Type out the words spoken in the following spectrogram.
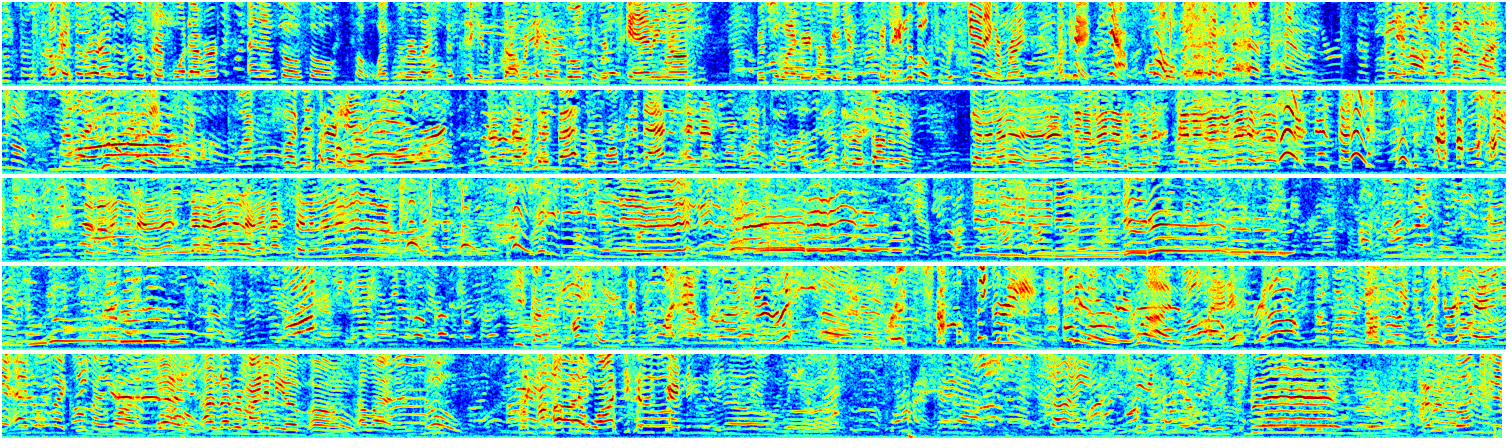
Okay, so we were out on a field trip, whatever, and then so so so like we were like just taking the stuff, we're taking the books and we're scanning them. Went to the library for a field trip. We're taking the books and we're scanning them, right? Okay, yeah. So ahem, ahem. we came out to go to lunch. We're like, what are we doing? We're like, like we put our hands forward and, and put it back, put it forward, put it back, and then when we went to the to the sound of this. He gotta do. I'm telling you, it's what Oh no. Three, two, one, let it. Stop bothering No, like, like you were saying it, and it was like, oh my god, yes. Uh, that reminded me of um Aladdin. No. Like I'm not gonna watch it because it's technically. Splendid, I was going to get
